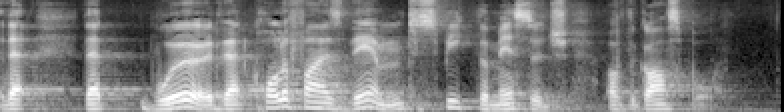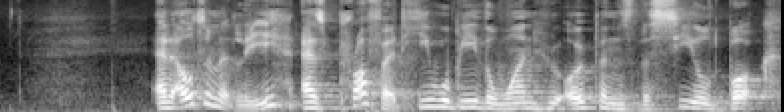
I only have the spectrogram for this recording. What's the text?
that, that word that qualifies them to speak the message of the gospel. And ultimately, as prophet, he will be the one who opens the sealed book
